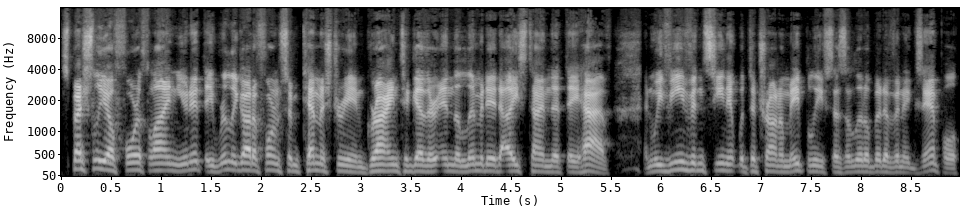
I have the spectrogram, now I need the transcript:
especially a fourth line unit, they really got to form some chemistry and grind together in the limited ice time that they have. And we've even seen it with the Toronto Maple Leafs as a little bit of an example,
